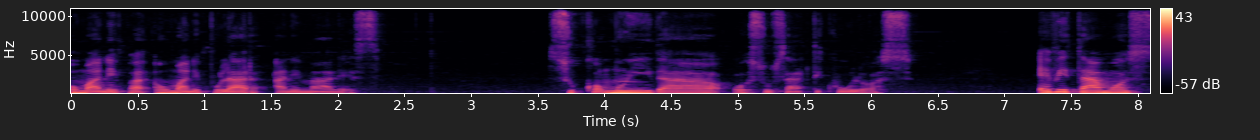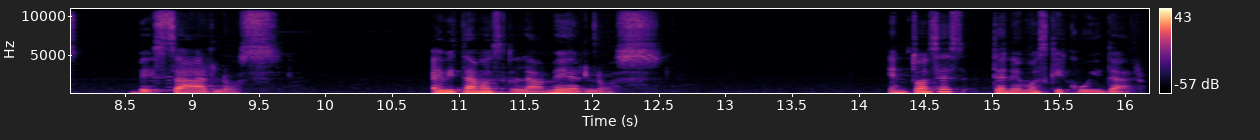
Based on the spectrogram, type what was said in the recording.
o, manipular animales, su comida o sus artículos. Evitamos besarlos. Evitamos lamerlos. Entonces tenemos que cuidar.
